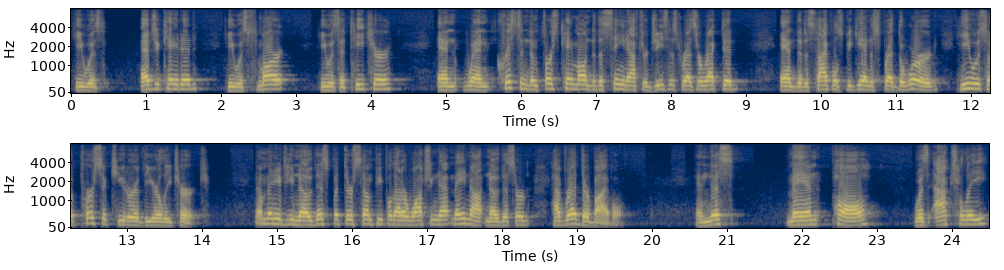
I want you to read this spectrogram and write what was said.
He was educated, he was smart, he was a teacher. And when Christendom first came onto the scene after Jesus resurrected and the disciples began to spread the word, he was a persecutor of the early church. Now, many of you know this, but there's some people that are watching that may not know this or have read their Bible. And this man, Paul, was actually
